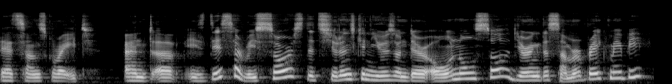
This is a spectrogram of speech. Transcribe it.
That sounds great. And uh, is this a resource that students can use on their own also during the summer break, maybe?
